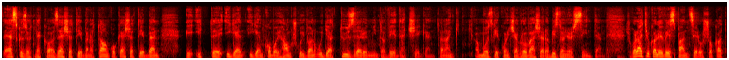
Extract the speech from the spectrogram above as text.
eszközöknek az esetében, a tankok esetében itt igen, igen komoly hangsúly van, ugye a tűzerőn, mint a védettségen, talán a mozgékonyság rovására bizonyos szinten. És akkor látjuk a lövészpáncélosokat,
